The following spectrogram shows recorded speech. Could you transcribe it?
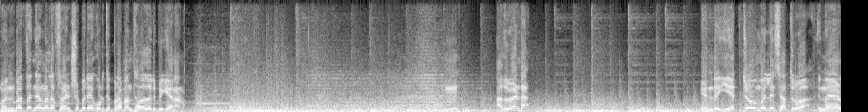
മുൻപത്തെ ഞങ്ങളുടെ ഫ്രണ്ട്ഷിപ്പിനെ കുറിച്ച് പ്രബന്ധം അവതരിപ്പിക്കാനാണോ? അത് വേണ്ട. എന്റെ ഏറ്റവും വലിയ ശത്രുവാ ഇന്നയാൾ.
